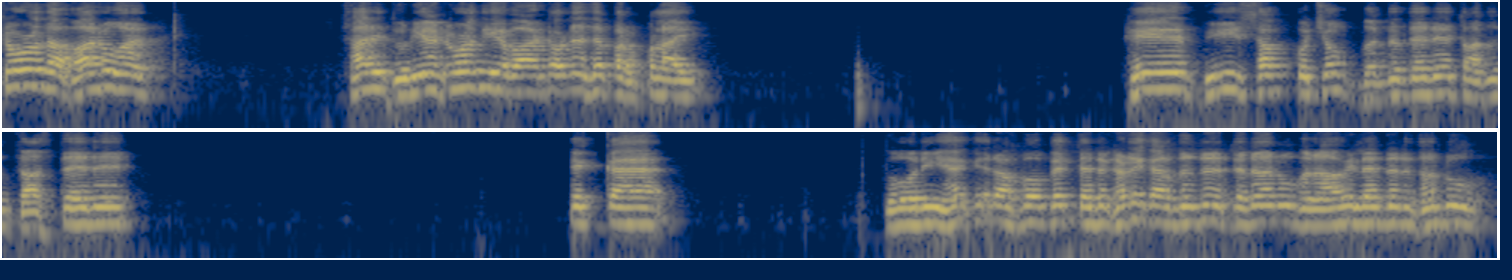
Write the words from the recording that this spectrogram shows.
ਟੋਲ ਦਾ ਬਾਹਰੋਂ ਹੈ। ਸਾਰੀ ਦੁਨੀਆ ਟੋਲਦੀ ਹੈ ਬਾਹਰ ਟੋਲਨੇ ਸੇ ਪਰ ਫੇਰ ਵੀ ਸਭ ਕੁਝ ਉਹ ਮੰਨਦੇ ਨੇ, ਤੁਹਾਨੂੰ ਦੱਸਦੇ ਨੇ। ਇੱਕ ਹੈ ਦੋ ਨਹੀਂ ਹੈ ਕਿ ਰੱਬ ਵੀ ਤਿੰਨ ਖੜੇ ਕਰ ਦਿੰਦੇ ਨੇ, ਤਿੰਨਾਂ ਨੂੰ ਬਣਾ ਵੀ ਲੈਂਦੇ ਨੇ ਤੁਹਾਨੂੰ।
